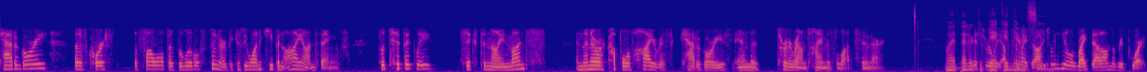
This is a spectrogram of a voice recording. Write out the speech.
category, then of course the follow up is a little sooner because we want to keep an eye on things. So typically six to nine months, and then there are a couple of high risk categories, and the turnaround time is a lot sooner. Well, I better it's get really back up in to there my and doctor, see. and he'll write that on the report.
